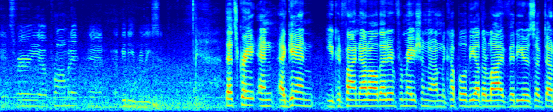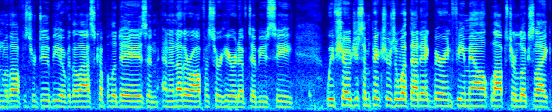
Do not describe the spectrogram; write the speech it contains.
it's very uh, prominent, and immediately release it. That's great. And again, you can find out all that information on a couple of the other live videos I've done with Officer Doobie over the last couple of days and, and another officer here at FWC. We've showed you some pictures of what that egg-bearing female lobster looks like.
